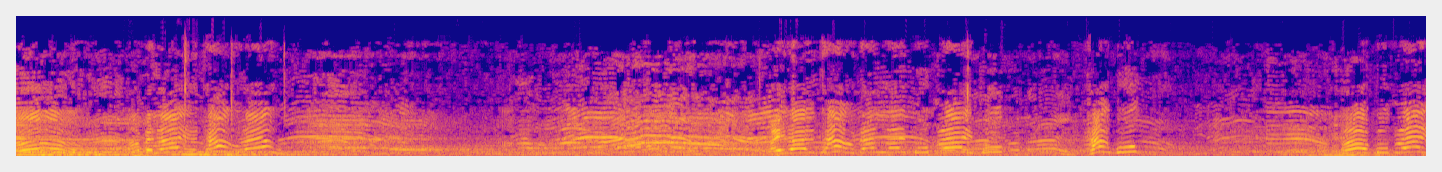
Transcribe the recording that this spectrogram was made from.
เออเอาไปเลยข้าวเร็วไปเลยข้าวดันเลยบุกเลยบุกข้าวบุกเออบุกเลย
